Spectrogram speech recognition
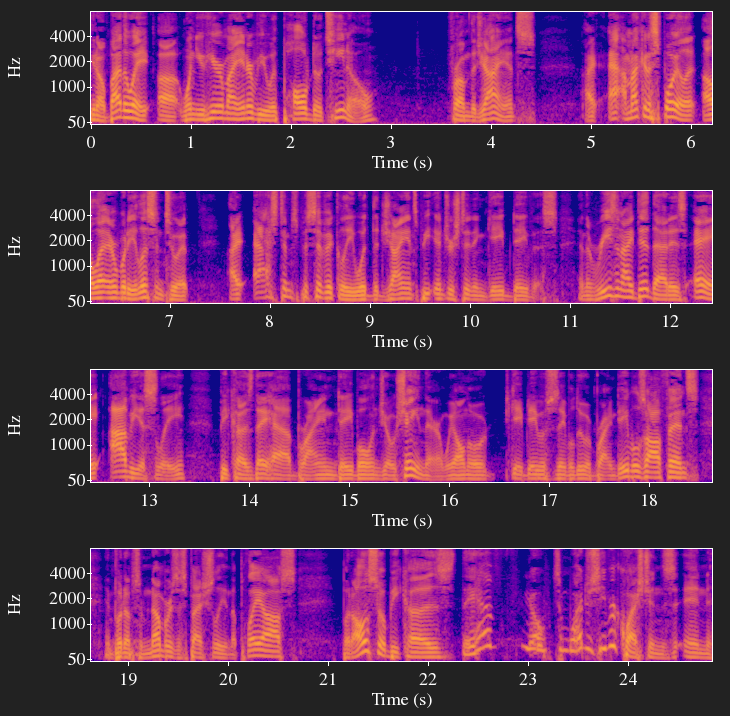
you know, by the way, uh, when you hear my interview with Paul Dottino from the Giants, I, I'm not going to spoil it. I'll let everybody listen to it. I asked him specifically, would the Giants be interested in Gabe Davis? And the reason I did that is A, obviously, because they have Brian Daboll and Joe Schoen there. And we all know Gabe Davis was able to do with Brian Daboll's offense and put up some numbers, especially in the playoffs, but also because they have you know some wide receiver questions in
